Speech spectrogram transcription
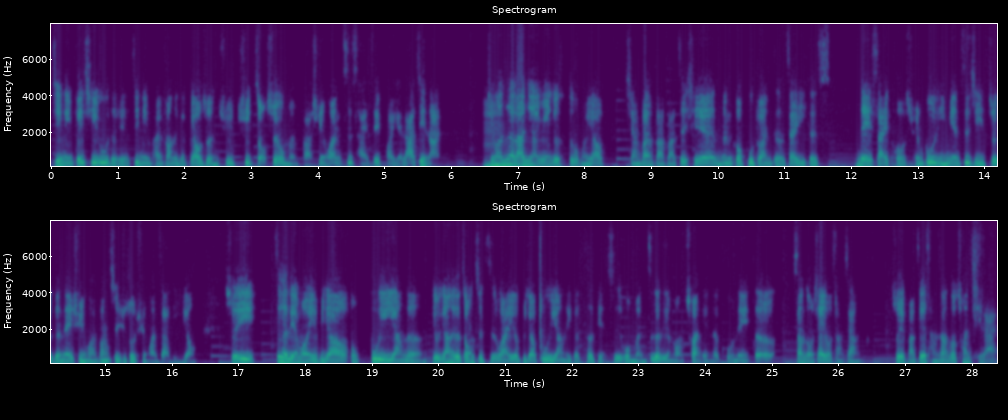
近零废弃物的、近零排放的一个标准去去走，所以我们把循环资材这一块也拉进来。循环资材拉进来原因就是我们要想办法把这些能够不断的在一个。内 cycle 全部里面自己做个内循环方式去做循环再利用，所以这个联盟也比较不一样的，有这样的一个宗旨之外，也有比较不一样的一个特点，是我们这个联盟串联的国内的上中下游厂商，所以把这些厂商都串起来，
